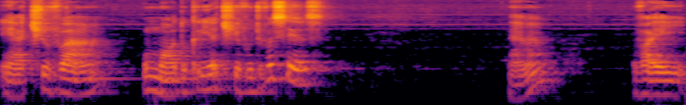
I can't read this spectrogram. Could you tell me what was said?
é ativar o modo criativo de vocês. Né? Vai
